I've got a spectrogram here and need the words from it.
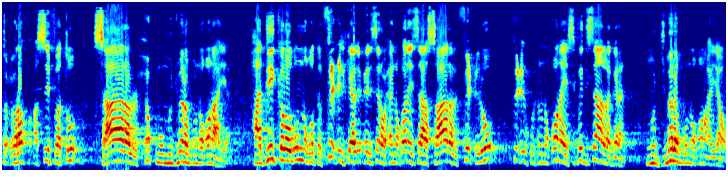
tucraf asifatu saara alxukmu mujmalan buu noqonaya haddii kalood u noqoto ficilkii aad u celisana waxay noqonaysaa saara alficlu ficilku wuxuu noqonaya sifadiisa aan la garan. Mujmalan buu noqonayaa.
